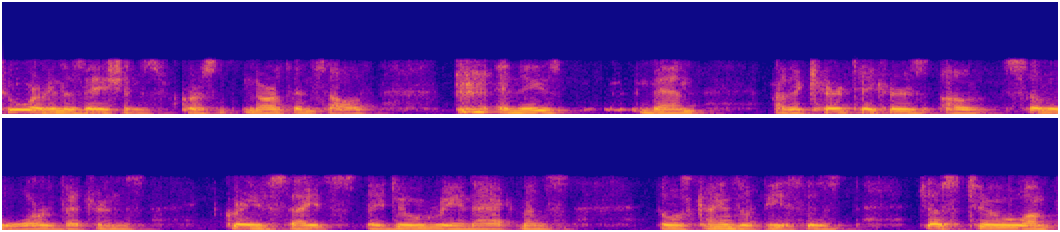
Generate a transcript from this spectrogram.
two organizations, of course, North and South, and these men are the caretakers of Civil War veterans, grave sites. They do reenactments, those kinds of pieces, just to um,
